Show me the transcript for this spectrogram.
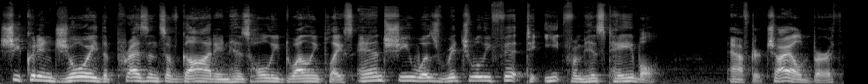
She could enjoy the presence of God in his holy dwelling place, and she was ritually fit to eat from his table. After childbirth,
